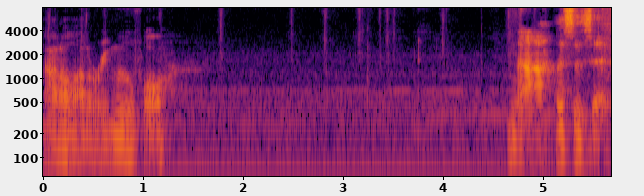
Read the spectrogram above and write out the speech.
Not a lot of removal. Nah, this is it.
